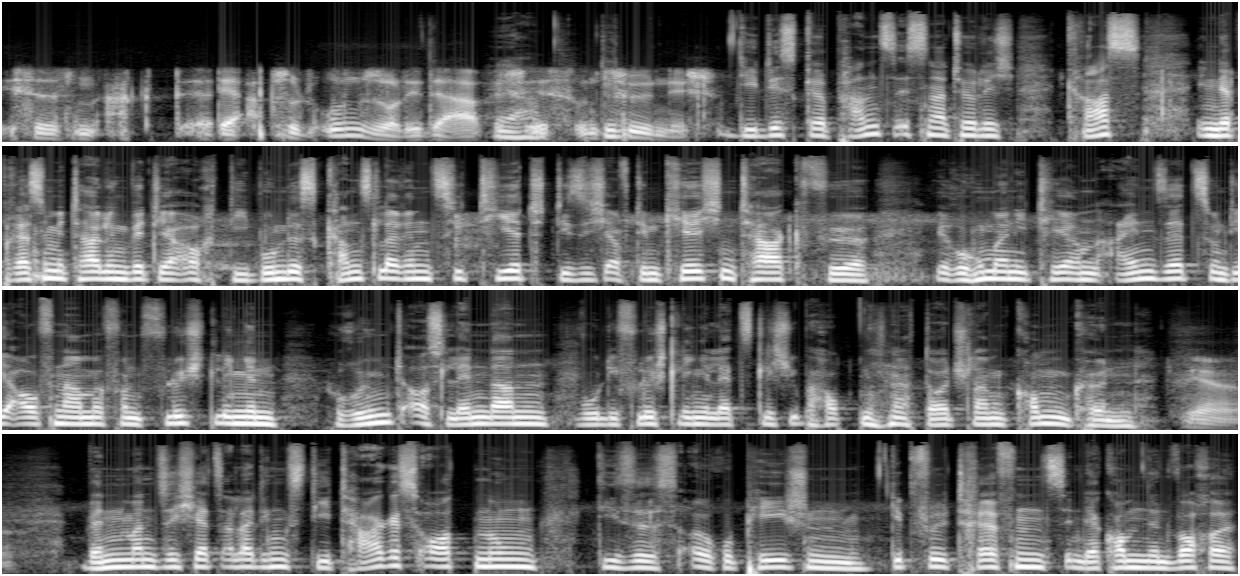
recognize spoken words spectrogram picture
ist es ein Akt, der absolut unsolidarisch ja, ist und die, zynisch. Die Diskrepanz ist natürlich krass. In der Pressemitteilung wird ja auch die Bundeskanzlerin zitiert, die sich auf dem Kirchentag für ihre humanitären Einsätze und die Aufnahme von Flüchtlingen rühmt aus Ländern, wo die Flüchtlinge letztlich überhaupt nicht nach Deutschland kommen können. Ja. Wenn man sich jetzt allerdings die Tagesordnung dieses europäischen Gipfeltreffens in der kommenden Woche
